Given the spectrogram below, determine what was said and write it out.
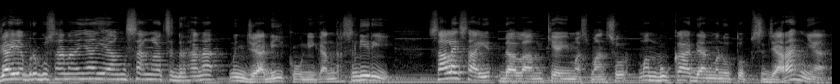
gaya berbusananya yang sangat sederhana menjadi keunikan tersendiri. Saleh Said dalam Kiai Mas Mansur membuka dan menutup sejarahnya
